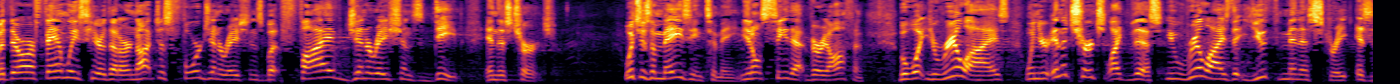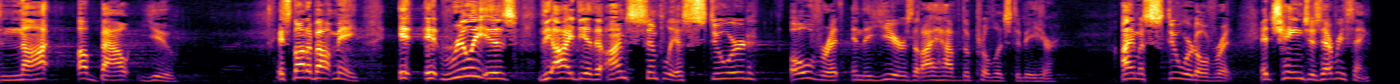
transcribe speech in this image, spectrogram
But there are families here that are not just four generations, but five generations deep in this church which is amazing to me. You don't see that very often. But what you realize when you're in a church like this, you realize that youth ministry is not about you. It's not about me. It, it really is the idea that I'm simply a steward over it in the years that I have the privilege to be here. I'm a steward over it. It changes everything.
